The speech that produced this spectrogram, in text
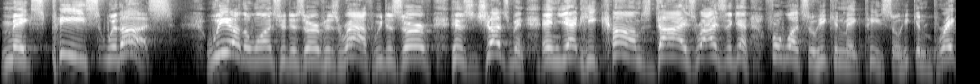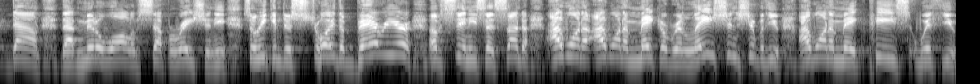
makes peace with us. We are the ones who deserve his wrath. We deserve his judgment. And yet he comes, dies, rises again. For what? So he can make peace, so he can break down that middle wall of separation. He, so he can destroy the barrier of sin. He says, Son, I want to I wanna make a relationship with you. I want to make peace with you.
